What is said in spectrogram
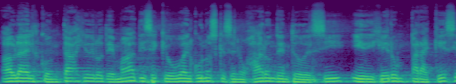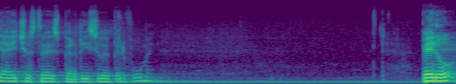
habla del contagio de los demás, dice que hubo algunos que se enojaron dentro de sí y dijeron, ¿para qué se ha hecho este desperdicio de perfume? Pero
